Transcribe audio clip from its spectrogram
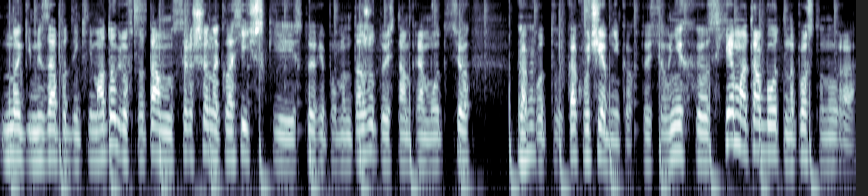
многими западный кинематограф, но там совершенно классические истории по монтажу, то есть там прям вот все как Мгм. вот как в учебниках. То есть у них э, схема отработана просто на ура.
